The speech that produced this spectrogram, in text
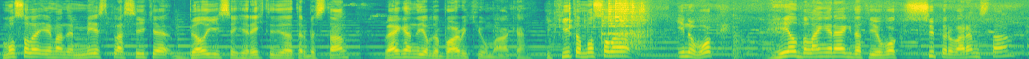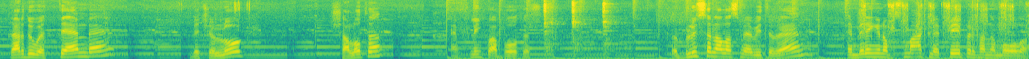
Mosselen, een van de meest klassieke Belgische gerechten die dat er bestaan. Wij gaan die op de barbecue maken. Ik giet de mosselen in een wok. Heel belangrijk dat die wok super warm staat. Daar doen we tijm bij, een beetje look, shalotten en flink wat boter. We blussen alles met witte wijn en brengen op smaak met peper van de molen.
